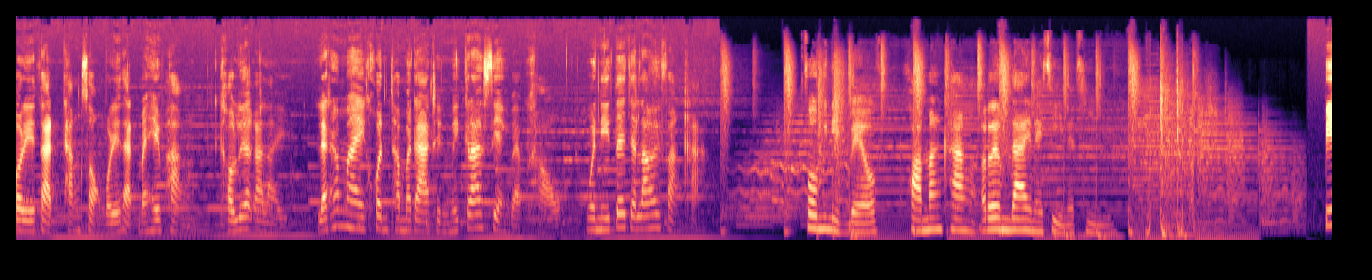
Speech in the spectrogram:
บริษัททั้งสองบริษัทไม่ให้พัง เขาเลือกอะไร และทำไมคนธรรมดาถึงไม่กล้าเสี่ยงแบบเขา วันนี้เต้จะเล่าให้ฟังค่ะ 4 Minute Wealth ความมั่งคั่งเริ่มได้ใน 4 นาที ปี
